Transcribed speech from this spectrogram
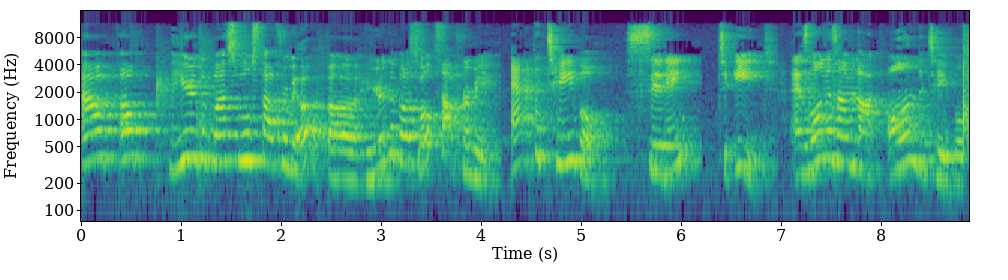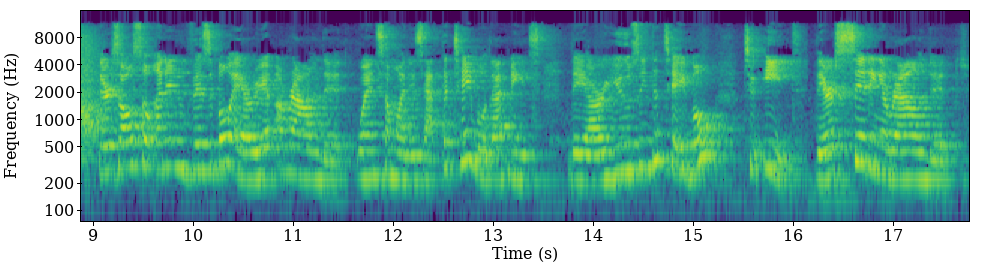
out, up. Here the bus will stop for me. Up, uh, here the bus will stop for me. At the table, sitting to eat. As long as I'm not on the table, there's also an invisible area around it. When someone is at the table, that means they are using the table to eat. They're sitting around it,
